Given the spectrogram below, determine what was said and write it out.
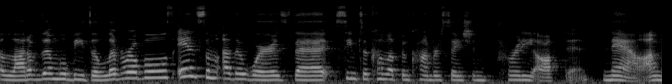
A lot of them will be deliverables and some other words that seem to come up in conversation pretty often. Now, I'm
